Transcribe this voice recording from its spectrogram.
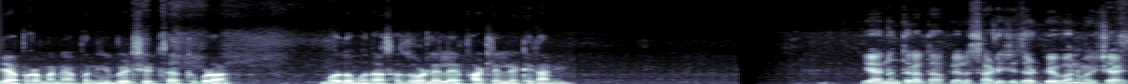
याप्रमाणे आपण ही बेडशीटचा तुकडा मधोमध असा जोडलेला आहे फाटलेल्या ठिकाणी. यानंतर आता आपल्याला साडीचे दडपे बनवायचे आहेत.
